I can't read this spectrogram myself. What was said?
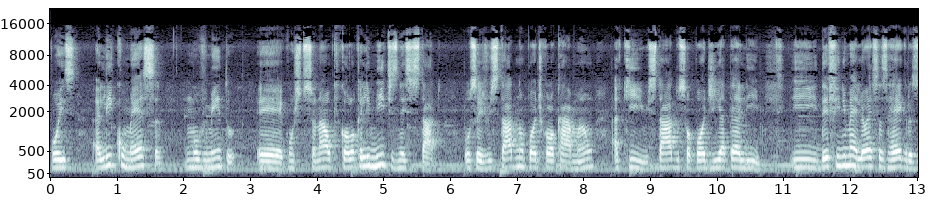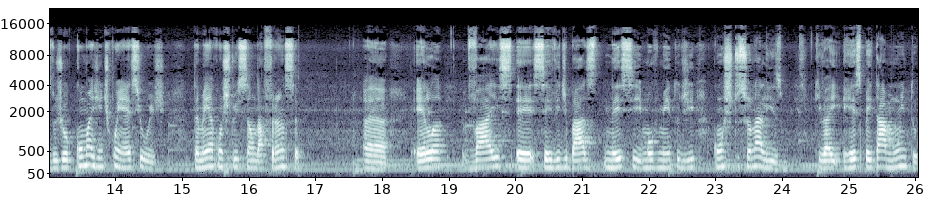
pois ali começa um movimento é, constitucional que coloca limites nesse Estado. Ou seja, o Estado não pode colocar a mão aqui, o Estado só pode ir até ali. E define melhor essas regras do jogo como a gente conhece hoje. Também a Constituição da França, uh, ela vai é, servir de base nesse movimento de constitucionalismo que vai respeitar muito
